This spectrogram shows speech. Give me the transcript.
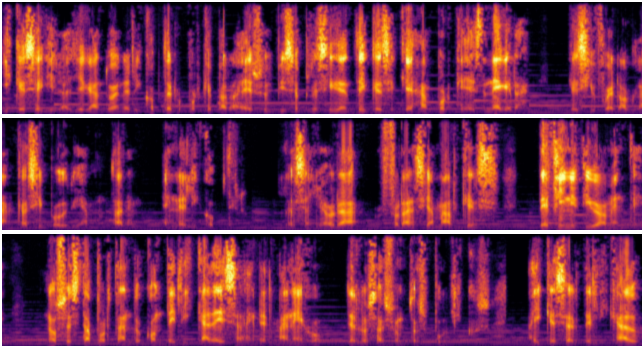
y que seguirá llegando en helicóptero porque para eso es vicepresidenta y que se quejan porque es negra, que si fuera blanca sí podría montar en, en helicóptero. La señora Francia Márquez definitivamente no se está portando con delicadeza en el manejo de los asuntos públicos. Hay que ser delicado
